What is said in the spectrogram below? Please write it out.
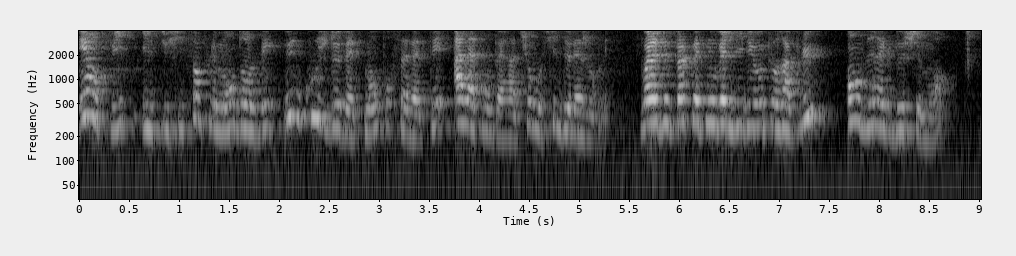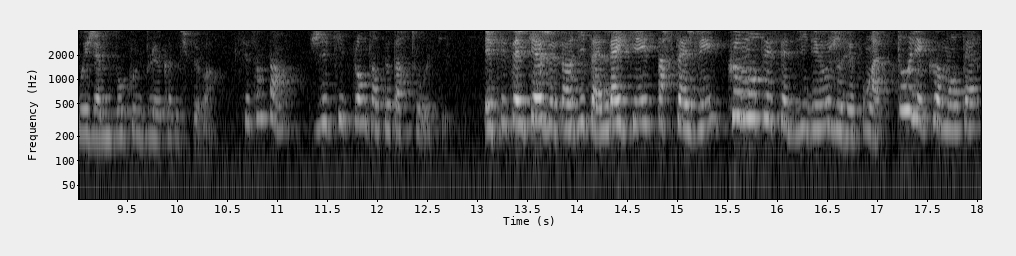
et ensuite, il suffit simplement d'enlever une couche de vêtements pour s'adapter à la température au fil de la journée. Voilà, j'espère que cette nouvelle vidéo t'aura plu, en direct de chez moi. Oui, j'aime beaucoup le bleu comme tu peux voir. C'est sympa, hein J'ai des petites plantes un peu partout aussi. Et si c'est le cas, je t'invite à liker, partager, commenter cette vidéo. Je réponds à tous les commentaires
